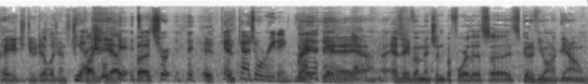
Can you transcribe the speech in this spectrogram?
page due diligence yeah. quite yet. it's, but it's short, it, Ca- it, casual reading. Right? Yeah, yeah, yeah. yeah. As Aeva mentioned before this, uh, it's good if you want to you know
